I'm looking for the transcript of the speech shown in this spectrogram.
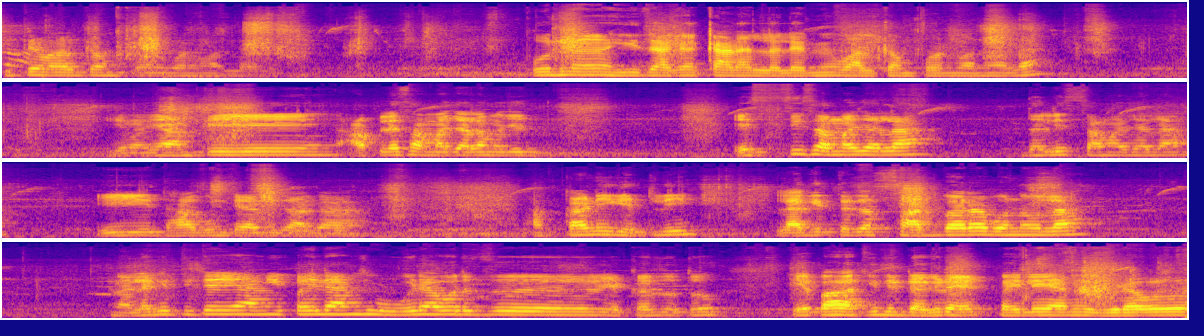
तिथे वॉल कंपाऊंड बनवायला पूर्ण ही जागा काढायला लागली मी वॉल कंपाऊंड बनवायला. हे म्हणजे आमची आपल्या समाजाला म्हणजे एस सी समाजाला दलित समाजाला ही दहा गुंठे आम्ही जागा हक्काने घेतली. लागेल त्याचा सातबारा बनवला. लगेच तिथे आम्ही पहिले आमच्या उघड्यावरच हे करत होतो. हे पहा किती दगडे आहेत. पहिले आम्ही उघड्यावर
